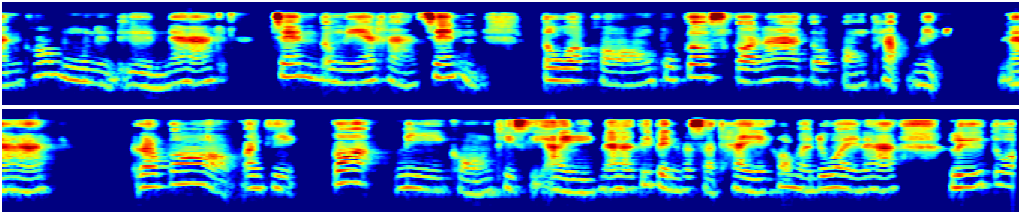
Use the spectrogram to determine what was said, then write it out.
านข้อมูลอื่น ๆ นะคะ เช่นตรงนี้ค่ะ เช่นตัวของ Google Scholar ตัวของ PubMed นะคะแล้วก็บางทีก็มีของ TCI นะคะที่เป็นภาษาไทยเข้ามาด้วยนะคะ หรือตัว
